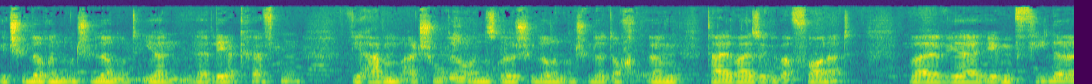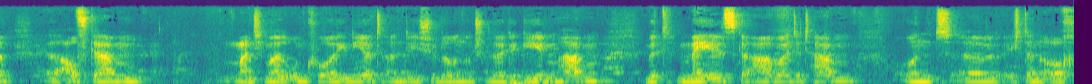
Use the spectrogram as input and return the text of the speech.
den Schülerinnen und Schülern und ihren äh, Lehrkräften. Wir haben als Schule unsere Schülerinnen und Schüler doch ähm, teilweise überfordert, weil wir eben viele äh, Aufgaben manchmal unkoordiniert an die Schülerinnen und Schüler gegeben haben, mit Mails gearbeitet haben und äh, ich dann auch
